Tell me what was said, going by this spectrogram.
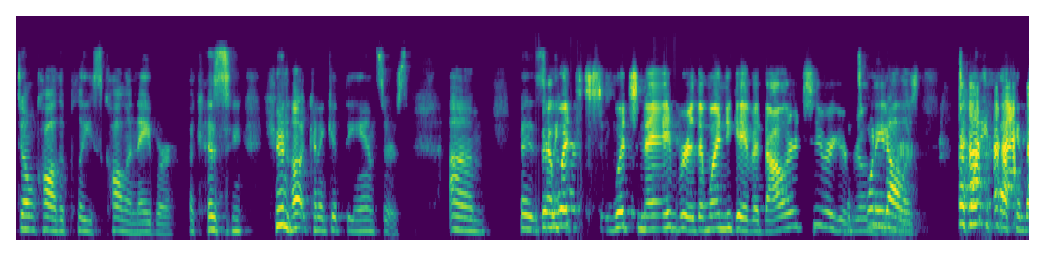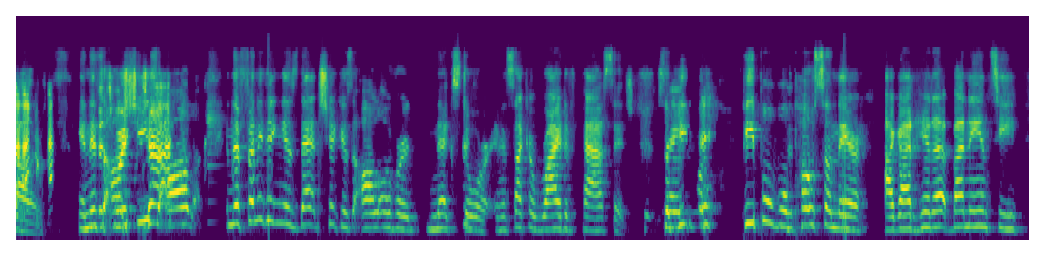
don't call the police, call a neighbor because you're not going to get the answers. Um, but so But we which which neighbor? The one you gave a dollar to, or your real twenty neighbor? Twenty fucking dollars, and it's all she's all. And the funny thing is that chick is all over next door, and it's like a rite of passage. So people people will post on there. I got hit up by Nancy.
